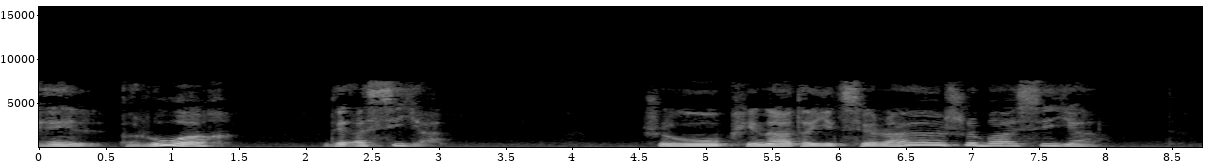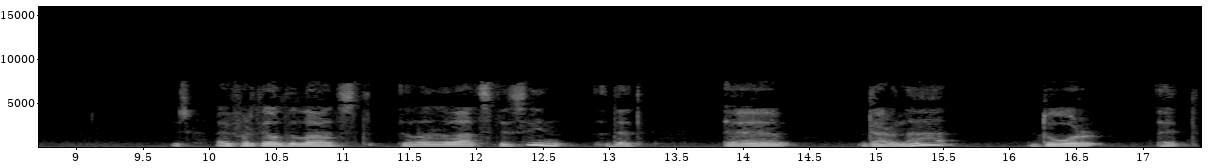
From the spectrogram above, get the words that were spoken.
el ruach de asiya. Shu pchinata yitzira sheba asiya. Dus hij vertelt de laatste, de laatste zin, dat uh, daarna, door het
